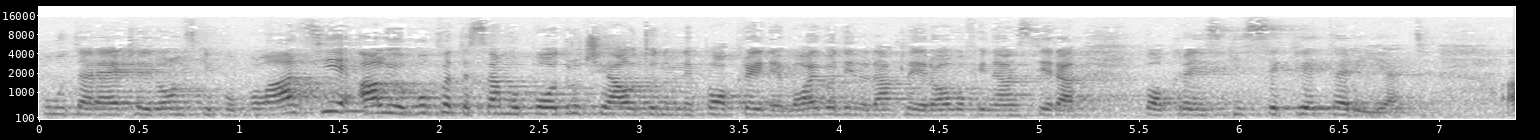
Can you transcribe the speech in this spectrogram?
puta rekli, romske populacije, ali obuhvata samo područje autonomne pokrajine Vojvodine, dakle, jer ovo finansira pokrajinski sekretarijat. Uh,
